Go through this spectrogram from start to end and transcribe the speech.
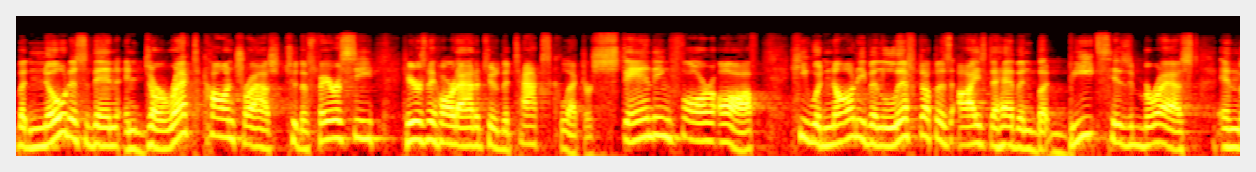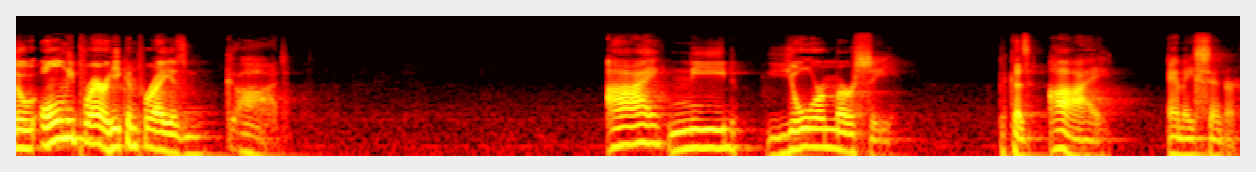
But notice then, in direct contrast to the Pharisee, here's the hard attitude of the tax collector. Standing far off, he would not even lift up his eyes to heaven, but beats his breast, and the only prayer he can pray is, God, I need your mercy because I am a sinner.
